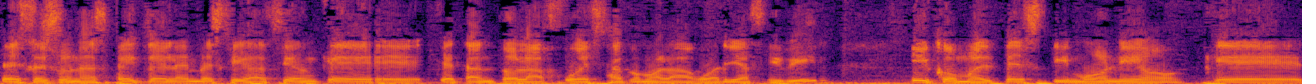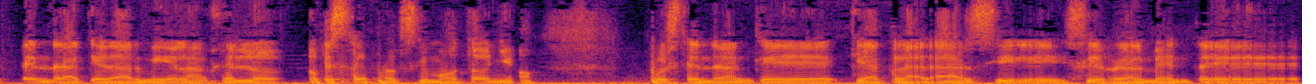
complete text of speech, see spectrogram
este es un aspecto de la investigación que, que tanto la jueza como la Guardia Civil y como el testimonio que tendrá que dar Miguel Ángel López este próximo otoño, pues tendrán que, aclarar si, si realmente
